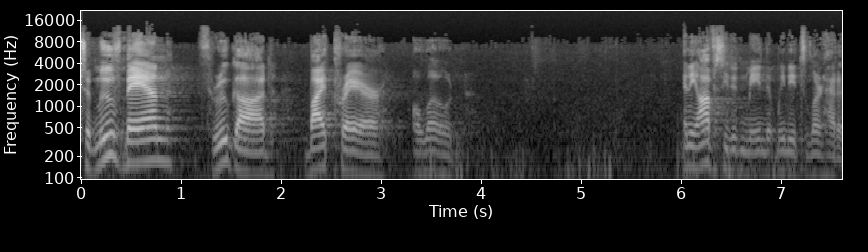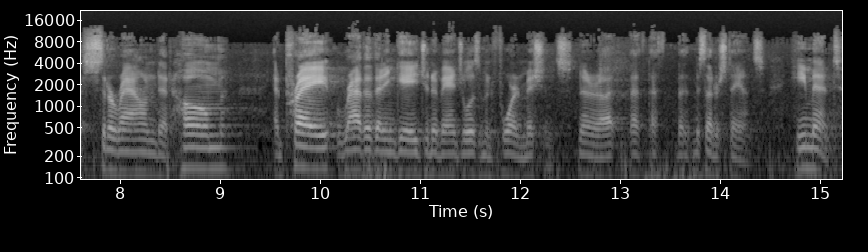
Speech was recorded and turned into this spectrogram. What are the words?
To move man through God by prayer alone. And he obviously didn't mean that we need to learn how to sit around at home and pray rather than engage in evangelism and foreign missions. No, no, no, that, that, that, that misunderstands. He meant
